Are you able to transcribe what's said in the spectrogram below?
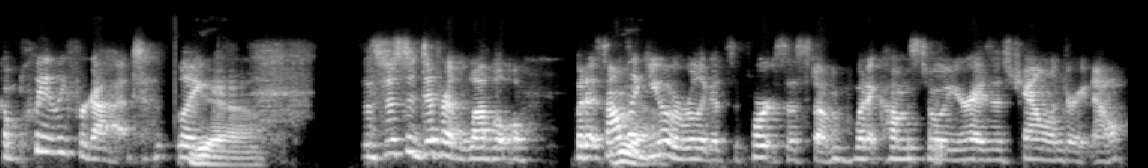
Completely forgot. Like, yeah, it's just a different level. But it sounds yeah. like you have a really good support system when it comes to your guys' challenge right now.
